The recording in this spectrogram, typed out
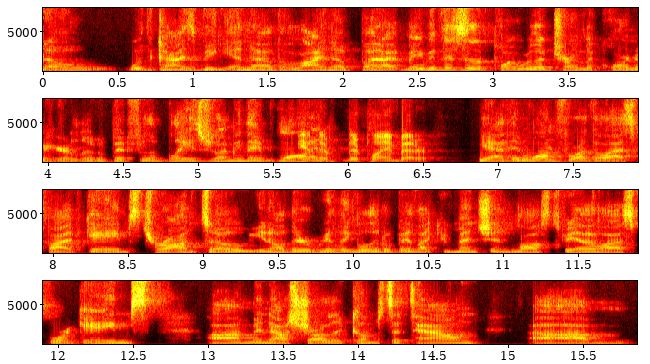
know, with guys being in and out of the lineup. But maybe this is a point where they're turning the corner here a little bit for the Blazers. I mean, they've won. Yeah, they're, they're playing better. Yeah, they won four of the last five games. Toronto, you know, they're reeling a little bit, like you mentioned, lost three out of the last four games. Um, and now Charlotte comes to town. Um,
